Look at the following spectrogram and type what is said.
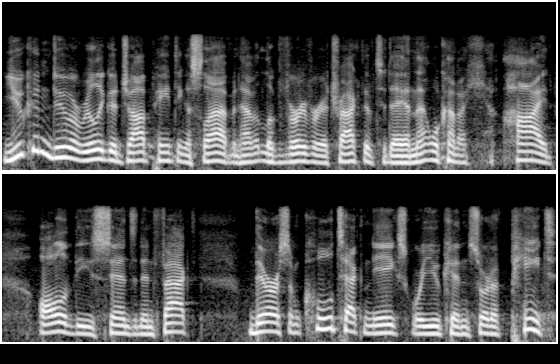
you can do a really good job painting a slab and have it look very very attractive today and that will kind of hide all of these sins and in fact there are some cool techniques where you can sort of paint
